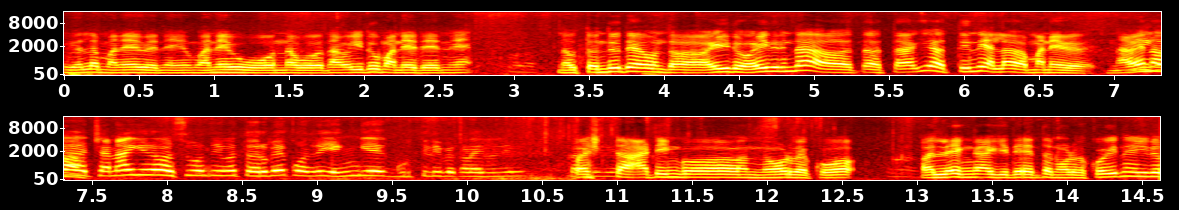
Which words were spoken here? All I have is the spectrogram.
ಇವೆಲ್ಲ ಮನೆವೇನೆ ಮನೆ ನಾವು ನಾವು ಇದು ಮನೆದೇನೆ. ನಾವು ತಂದಿದ್ದೆ ಒಂದು ಐದು ಐದರಿಂದ ಹತ್ತು ಹತ್ತಾಗಿ ಹತ್ತಿಂದ ಎಲ್ಲ ಮನೆ ನಾವೇನೋ ಈಗ ಚೆನ್ನಾಗಿರೋ ಹಸು ಅಂತ ಇವತ್ತು ತರಬೇಕು ಅಂದ್ರೆ ಹೆಂಗೆ ಗುರ್ತಿಡಿಬೇಕಣ್ಣ ಫಸ್ಟ್ ಸ್ಟಾರ್ಟಿಂಗು ನೋಡಬೇಕು. ಅಲ್ಲಿ ಹೆಂಗಾಗಿದೆ ಅಂತ ನೋಡಬೇಕು. ಇದು ಇದು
